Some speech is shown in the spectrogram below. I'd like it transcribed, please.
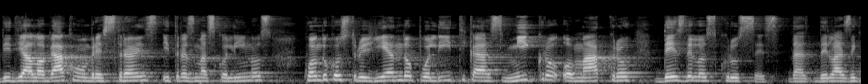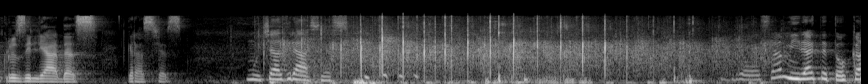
de dialogar com homens trans e transmasculinos quando construindo políticas micro ou macro desde os cruces, de las encruzilhadas. Gracias. Muchas gracias. Rosa, mira, te toca.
